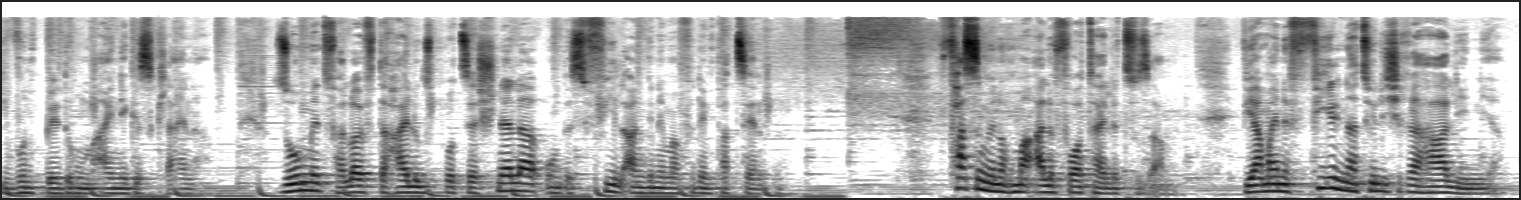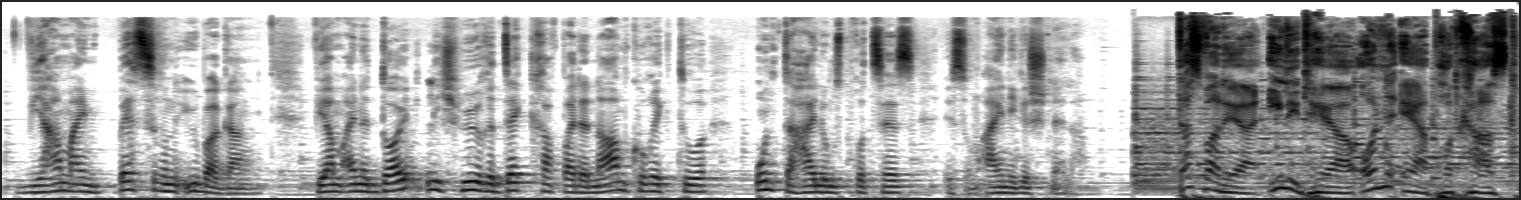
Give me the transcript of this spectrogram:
die Wundbildung um einiges kleiner. Somit verläuft der Heilungsprozess schneller und ist viel angenehmer für den Patienten. Fassen wir nochmal alle Vorteile zusammen. Wir haben eine viel natürlichere Haarlinie. Wir haben einen besseren Übergang. Wir haben eine deutlich höhere Deckkraft bei der Narbenkorrektur und der Heilungsprozess ist um einiges schneller. Das war der Elitair On Air Podcast.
